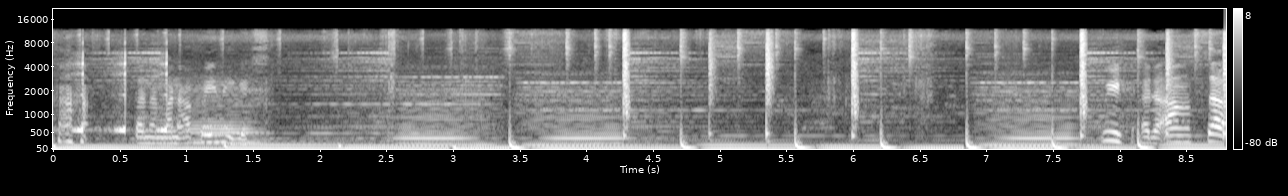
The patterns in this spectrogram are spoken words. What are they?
Tanaman apa ini guys? Wih ada angsa.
